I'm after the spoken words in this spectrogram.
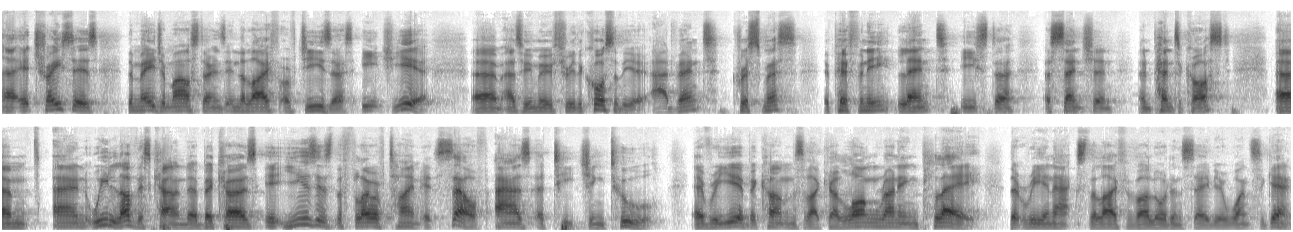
Uh, it traces the major milestones in the life of Jesus each year um, as we move through the course of the year Advent, Christmas, Epiphany, Lent, Easter, Ascension, and Pentecost. Um, and we love this calendar because it uses the flow of time itself as a teaching tool. Every year becomes like a long running play that reenacts the life of our Lord and Savior once again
